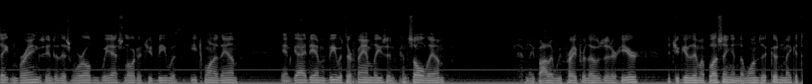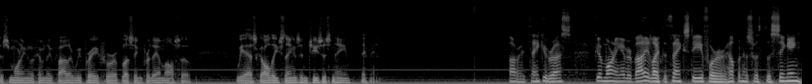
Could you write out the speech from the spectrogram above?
Satan brings into this world. We ask, Lord, that you'd be with each one of them and guide them and be with their families and console them. Heavenly Father, we pray for those that are here, that you give them a blessing, and the ones that couldn't make it this morning, Heavenly Father, we pray for a blessing for them also. We ask all these things in Jesus' name. Amen. All right, thank you, Russ. Good morning, everybody. I'd like to thank Steve for helping us with the singing.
